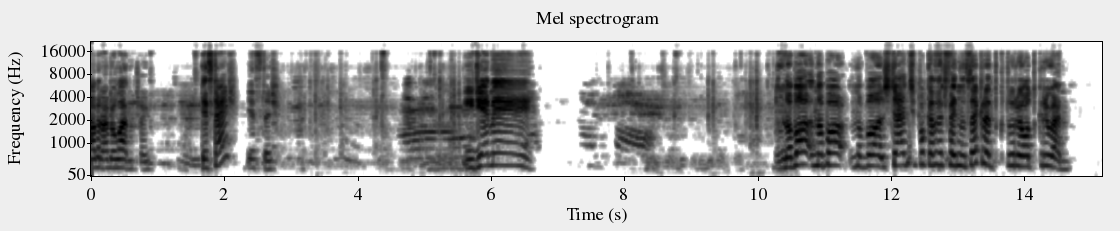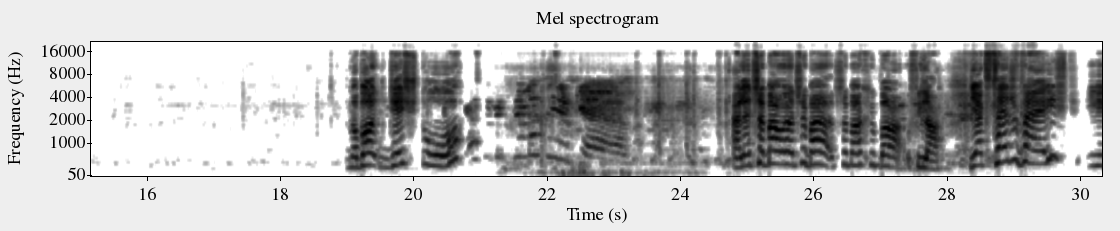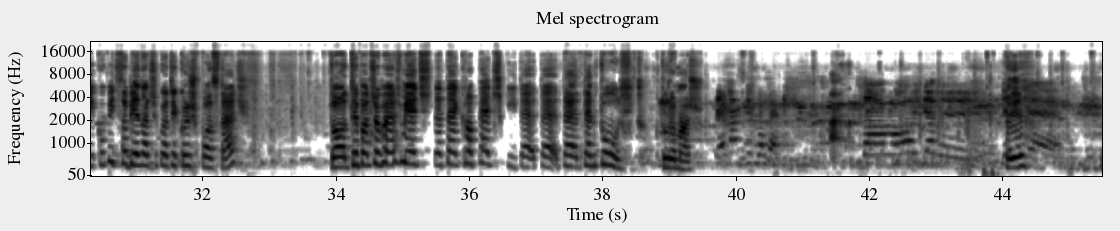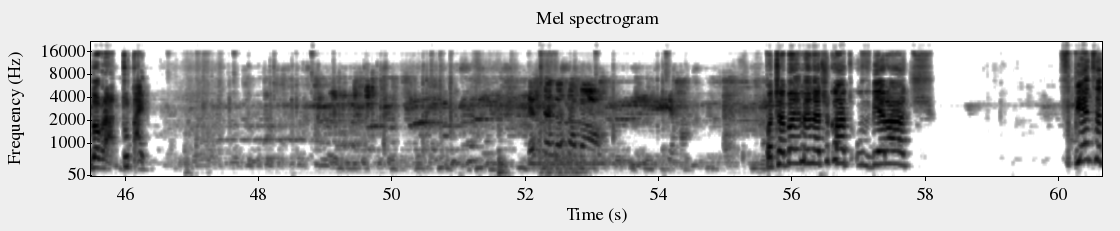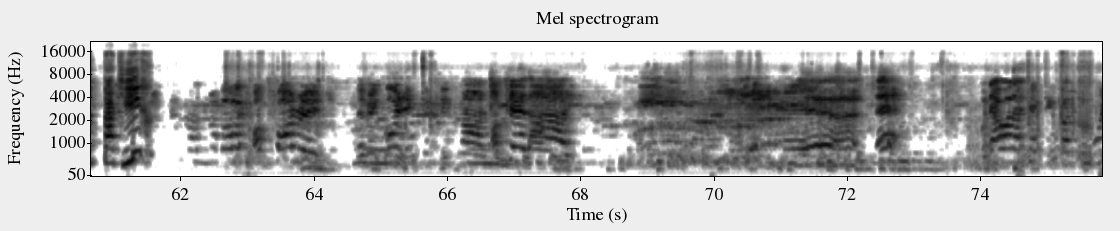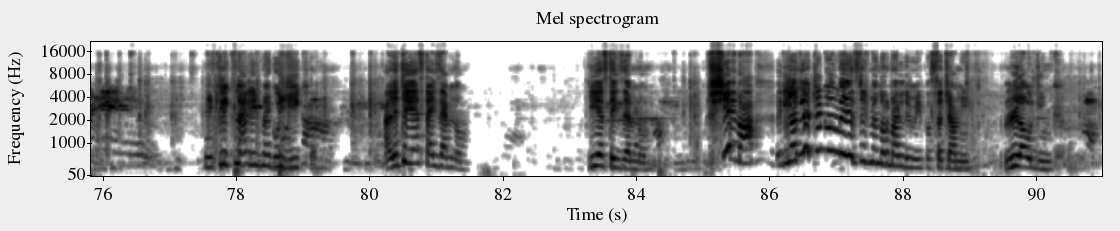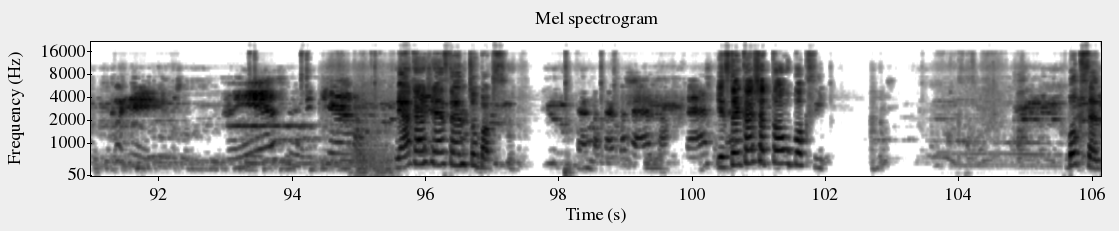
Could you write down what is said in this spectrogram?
Dobra, dołączaj. Jesteś? Jesteś. Idziemy! No bo, no bo, no bo chciałem ci pokazać fajny sekret, który odkryłem. No bo gdzieś tu, ale trzeba, trzeba, trzeba chyba, chwila. Jak chcesz wejść i kupić sobie na przykład jakąś postać, to ty potrzebujesz mieć te, te kropeczki, te, te, te, ten tłuszcz, który masz. Ja mam dwie kropeczki. No, idziemy. Y, Dobra, tutaj. Jestem za tobą. Potrzebujemy na przykład uzbierać z 500 takich. Próbowałeś otworzyć. Ten guzik chcę kliknąć. Otwieraj. Udało nam się kliknąć guzik. Nie kliknęliśmy guzika. Ale ty jesteś ze mną. Ty jesteś ze mną. Siema! Dla- Dlaczego my jesteśmy normalnymi postaciami? Loading. Jakaś jestem to box. Jestem Kasia to boxy. Boxen.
